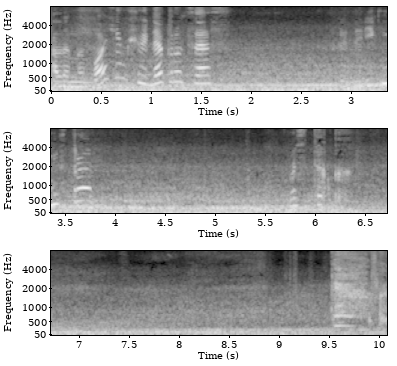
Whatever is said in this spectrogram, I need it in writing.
Але ми бачимо, що йде процес. Фредерік Містраль. Ось так. Так,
